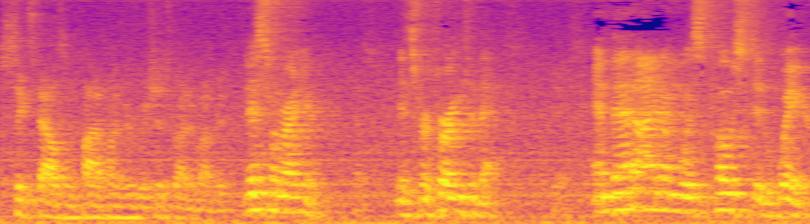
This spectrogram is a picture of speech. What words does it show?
six thousand five hundred, which is right above it. This one right here. Yes. It's referring to that. Yes. And that item was posted where?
